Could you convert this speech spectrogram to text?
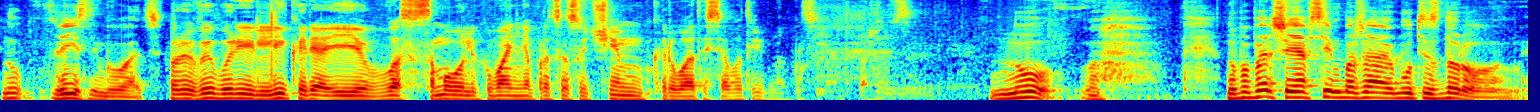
Ну, різні бувають. При виборі лікаря і власне самого лікування процесу, чим керуватися потрібно пацієнту? Ну, ну, по-перше, я всім бажаю бути здоровими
